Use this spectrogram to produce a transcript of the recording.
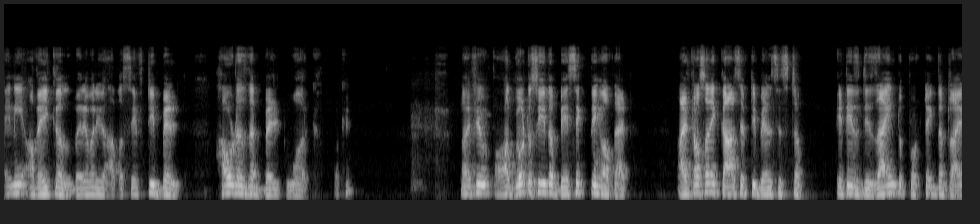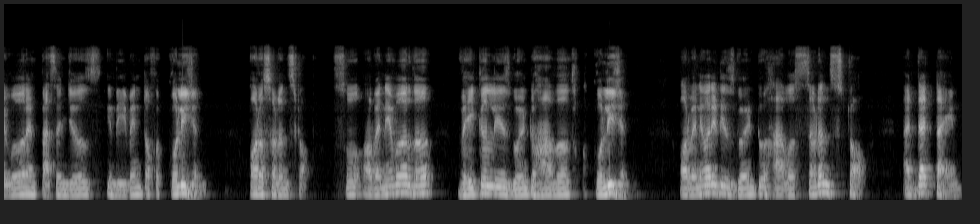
any a vehicle wherever you have a safety belt how does that belt work okay now, if you uh, go to see the basic thing of that, ultrasonic car safety belt system, it is designed to protect the driver and passengers in the event of a collision or a sudden stop. So, uh, whenever the vehicle is going to have a collision or whenever it is going to have a sudden stop, at that time,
